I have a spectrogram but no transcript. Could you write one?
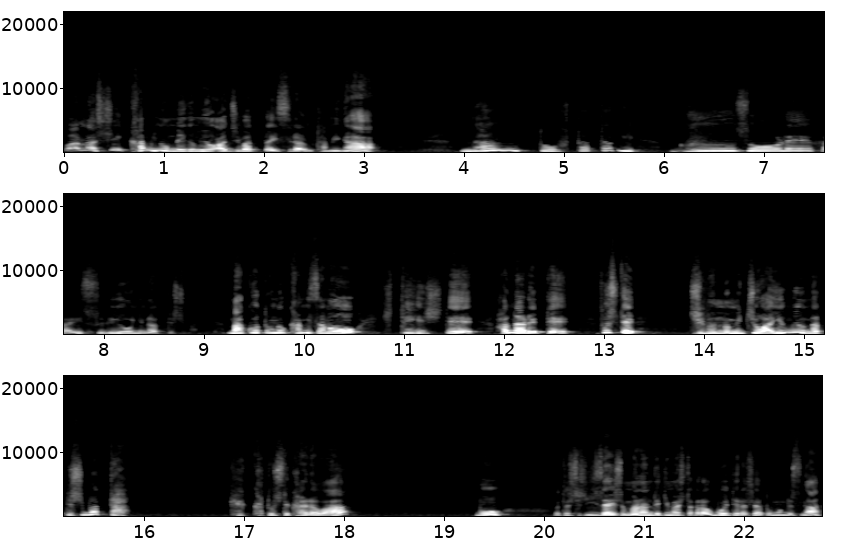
晴らしい神の恵みを味わったイスラエルの民がなんと再び偶像礼拝するようになってしまう誠の神様を否定して離れてそして自分の道を歩むようになってしまった結果として彼らはもう私たちイザヤ書学んできましたから覚えていらっしゃると思うんですが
